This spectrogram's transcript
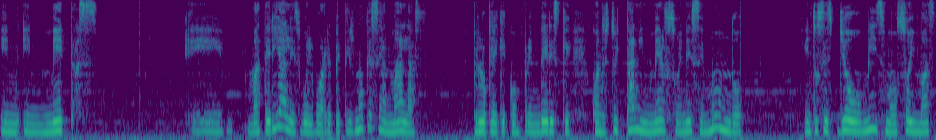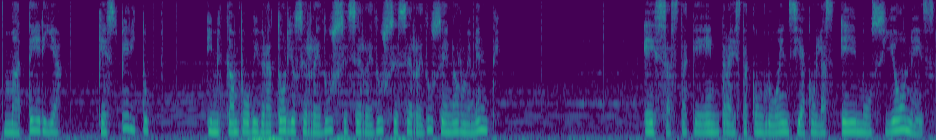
en, en metas eh, materiales, vuelvo a repetir, no que sean malas, pero lo que hay que comprender es que cuando estoy tan inmerso en ese mundo, entonces yo mismo soy más materia que espíritu y mi campo vibratorio se reduce, se reduce, se reduce enormemente. Es hasta que entra esta congruencia con las emociones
